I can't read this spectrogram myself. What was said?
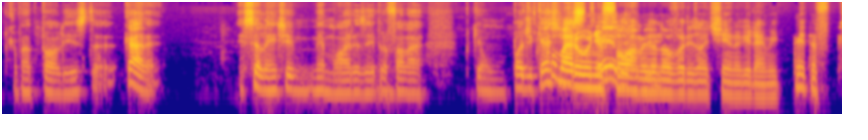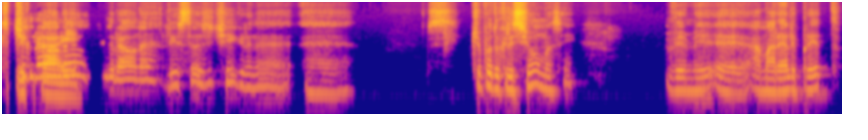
no Campeonato Paulista. Cara, excelente memórias aí para falar. Porque um podcast. Como era o uniforme do Novo Horizontino, Guilherme? Tenta explicar tigrão, aí. Né? Tigrão, né? Listras de tigre, né? É... Tipo do Criciúma, assim. Vermelho, é, amarelo e preto.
